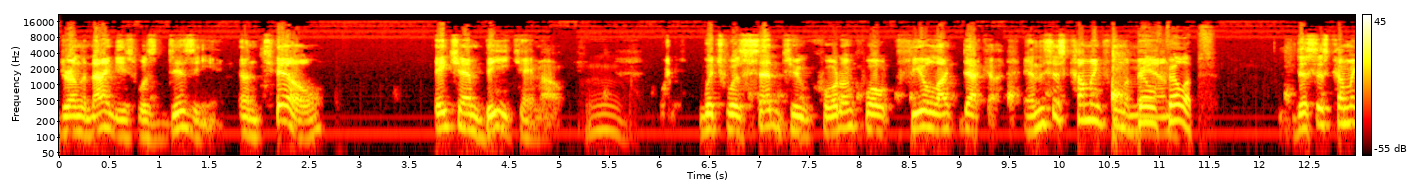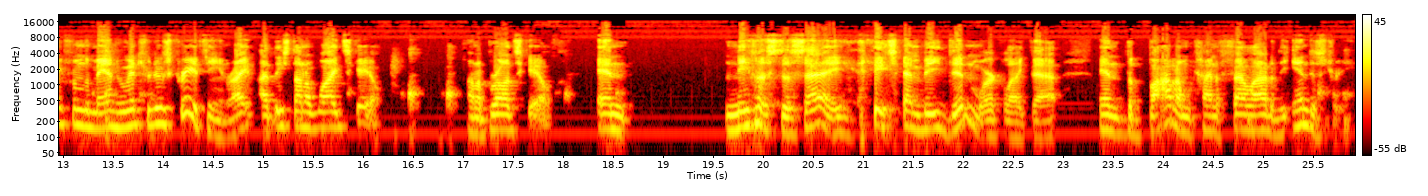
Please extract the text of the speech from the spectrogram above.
during the 90s was dizzying until HMB came out, mm. which, which, was said to quote unquote feel like Deca. And this is coming from the Bill man. Phillips. This is coming from the man who introduced creatine, right? At least on a wide scale, on a broad scale. And needless to say, HMB didn't work like that. And the bottom kind of fell out of the industry.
